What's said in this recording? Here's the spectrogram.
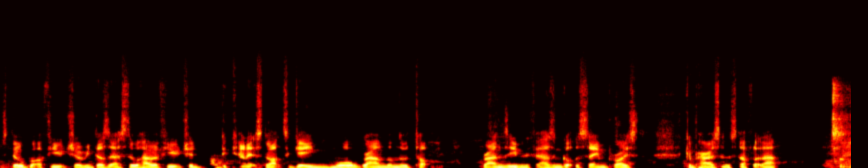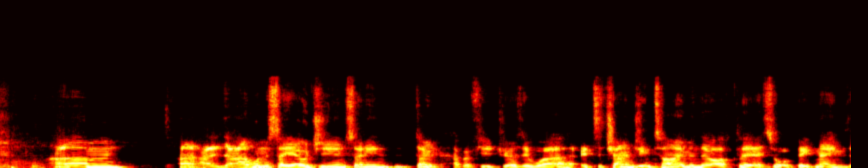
still got a future? I mean, does it still have a future? Can it start to gain more ground on the top brands, even if it hasn't got the same price comparison and stuff like that? Um, I, I, wouldn't say LG and Sony don't have a future, as it were. It's a challenging time, and there are clear sort of big names,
